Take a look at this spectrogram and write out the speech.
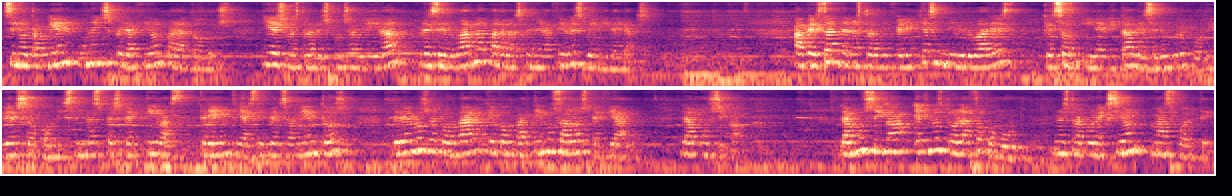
sino también una inspiración para todos, y es nuestra responsabilidad preservarla para las generaciones venideras. A pesar de nuestras diferencias individuales, que son inevitables en un grupo diverso con distintas perspectivas, creencias y pensamientos, debemos recordar que compartimos algo especial, la música. La música es nuestro lazo común, nuestra conexión más fuerte.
